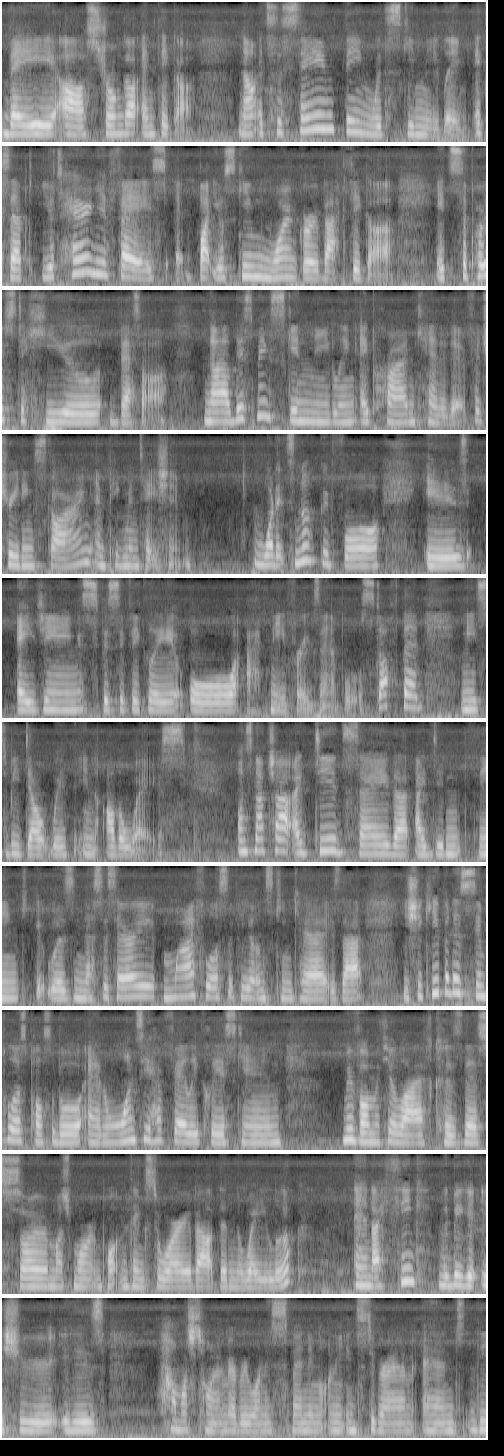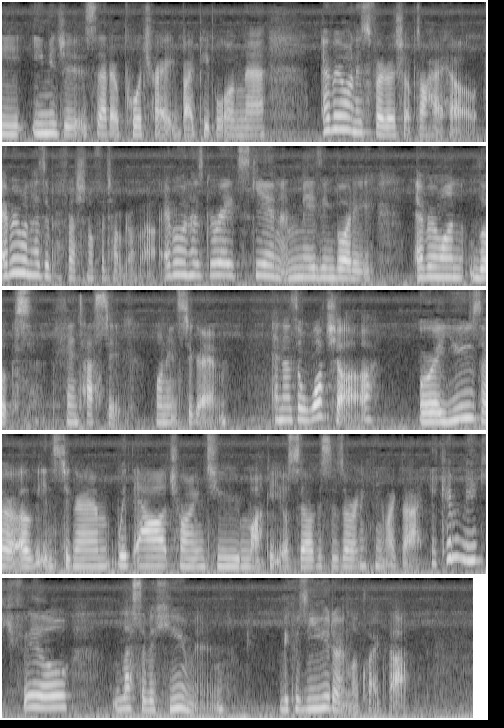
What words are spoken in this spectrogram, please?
they are stronger and thicker. Now, it's the same thing with skin needling, except you're tearing your face, but your skin won't grow back thicker. It's supposed to heal better. Now, this makes skin needling a prime candidate for treating scarring and pigmentation. What it's not good for is aging specifically or acne, for example, stuff that needs to be dealt with in other ways. On Snapchat, I did say that I didn't think it was necessary. My philosophy on skincare is that you should keep it as simple as possible, and once you have fairly clear skin, move on with your life because there's so much more important things to worry about than the way you look. And I think the bigger issue is how much time everyone is spending on Instagram and the images that are portrayed by people on there. Everyone is photoshopped to high hell. Everyone has a professional photographer. Everyone has great skin, amazing body. Everyone looks fantastic on Instagram. And as a watcher, or a user of Instagram without trying to market your services or anything like that, it can make you feel less of a human because you don't look like that.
